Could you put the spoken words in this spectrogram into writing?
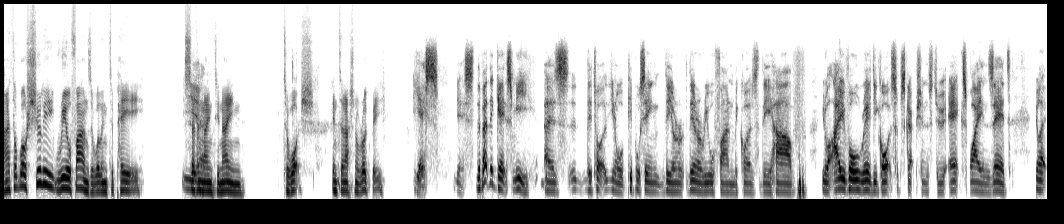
And I thought, well, surely real fans are willing to pay seven ninety nine Yeah. to watch international rugby. Yes, yes. The bit that gets me is they talk. You know, people saying they're they're a real fan because they have. You know, I've already got subscriptions to X, Y, and Z. You're like,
